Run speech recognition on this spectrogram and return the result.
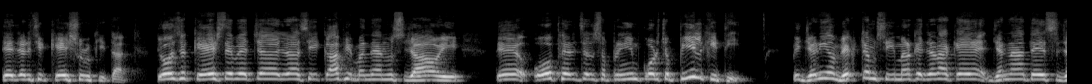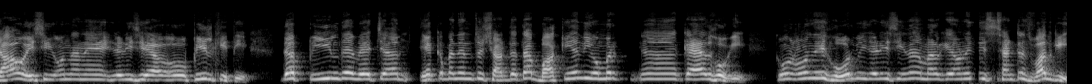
ਤੇ ਜਿਹੜੀ ਸੀ ਕੇਸ ਸ਼ੁਰੂ ਕੀਤਾ। ਤੇ ਉਸ ਕੇਸ ਦੇ ਵਿੱਚ ਜਿਹੜਾ ਸੀ ਕਾਫੀ ਬੰਦਿਆਂ ਨੂੰ ਸਜ਼ਾ ਹੋਈ ਤੇ ਉਹ ਫਿਰ ਜਦੋਂ ਸੁਪਰੀਮ ਕੋਰਟ ਚ ਅਪੀਲ ਕੀਤੀ ਵੀ ਜਿਹੜੀਆਂ ਵਿਕਟਮ ਸੀ ਮਤਲਬ ਕਿ ਜਿਹੜਾ ਕਿ ਜਿਨ੍ਹਾਂ ਤੇ ਸਜ਼ਾ ਹੋਈ ਸੀ ਉਹਨਾਂ ਨੇ ਜਿਹੜੀ ਸੀ ਉਹ ਅਪੀਲ ਕੀਤੀ। ਦਾ ਅਪੀਲ ਦੇ ਵਿੱਚ ਇੱਕ ਬੰਦੇ ਨੂੰ ਤਾਂ ਛੱਡ ਦਿੱਤਾ ਬਾਕੀਆਂ ਦੀ ਉਮਰ ਕੈਦ ਹੋ ਗਈ। ਕਿਉਂ ਉਹਨਾਂ ਦੀ ਹੋਰ ਵੀ ਜਿਹੜੀ ਸੀ ਨਾ ਮਤਲਬ ਕਿ ਉਹਨਾਂ ਦੀ ਸੈਂਟੈਂਸ ਵੱਧ ਗਈ।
